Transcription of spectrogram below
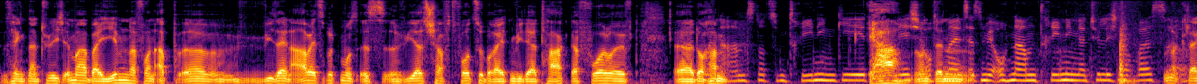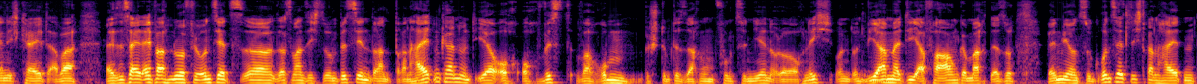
Das hängt natürlich immer bei jedem davon ab, wie sein Arbeitsrhythmus ist, wie er es schafft vorzubereiten, wie der Tag davor läuft. Äh, doch haben abends noch zum Training geht. Ja, nicht. und Oftmals dann essen wir auch nach dem Training natürlich noch was. Eine Kleinigkeit, aber es ist halt einfach nur für uns jetzt, äh, dass man sich so ein bisschen dran, dran halten kann und ihr auch, auch wisst, warum bestimmte Sachen funktionieren oder auch nicht. Und, und wir haben halt die Erfahrung gemacht, also wenn wir uns so grundsätzlich dran halten,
